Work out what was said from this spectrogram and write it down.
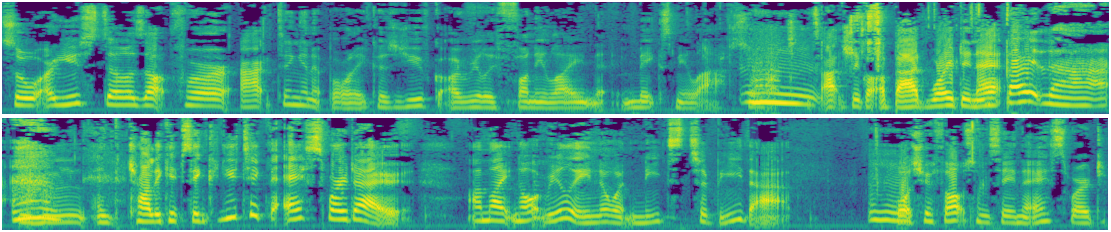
So, are you still as up for acting in it, Bonnie? Because you've got a really funny line that makes me laugh so much. Mm. It's actually got a bad word in it. About that. Mm-hmm. And Charlie keeps saying, "Can you take the S word out?" I'm like, "Not really. No, it needs to be that." Mm-hmm. What's your thoughts on saying the S word?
